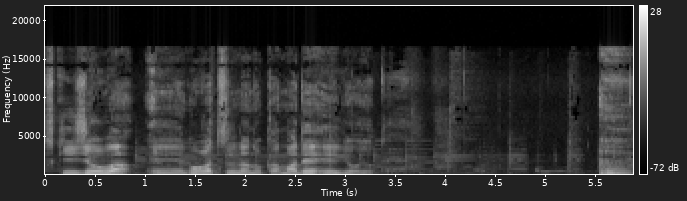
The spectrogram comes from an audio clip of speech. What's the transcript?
スキー場は、えー、5月7日まで営業予定。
